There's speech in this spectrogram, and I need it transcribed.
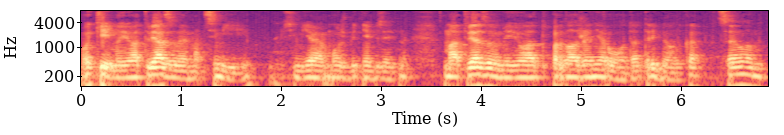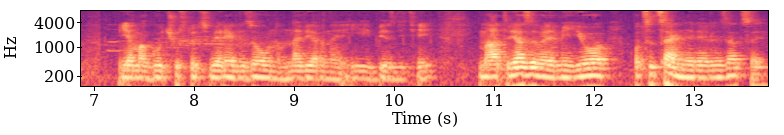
окей, мы ее отвязываем от семьи, семья может быть не обязательно, мы отвязываем ее от продолжения рода, от ребенка. В целом я могу чувствовать себя реализованным, наверное, и без детей. Мы отвязываем ее от социальной реализации,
